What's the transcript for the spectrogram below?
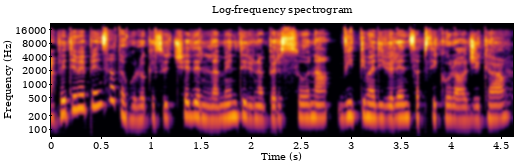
Avete mai pensato a quello che succede nella mente di una persona vittima di violenza psicologica?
